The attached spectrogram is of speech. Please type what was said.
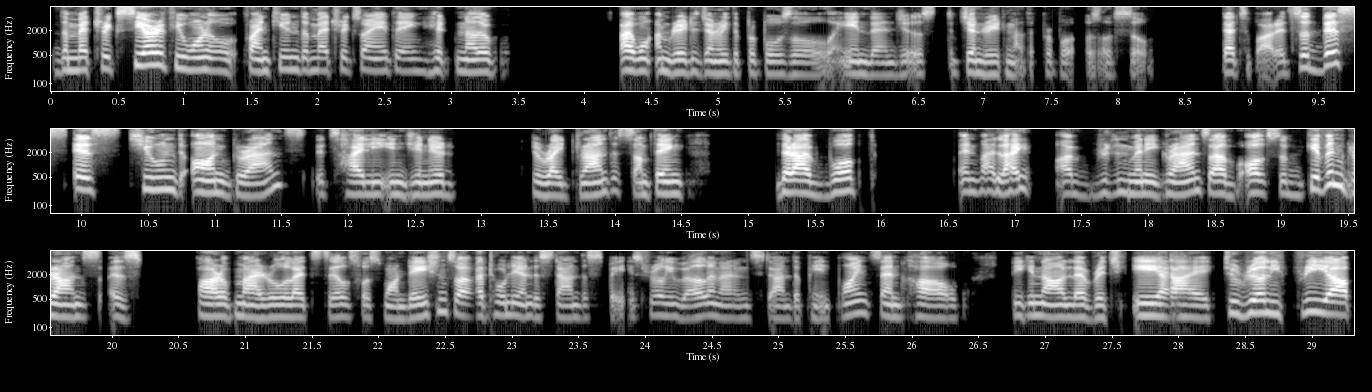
the metrics here. If you want to fine tune the metrics or anything, hit another I want, I'm ready to generate the proposal and then just generate another proposal. So that's about it. So this is tuned on grants. It's highly engineered to write grants. It's something that I've worked in my life. I've written many grants. I've also given grants as part of my role at Salesforce Foundation. So I totally understand the space really well and I understand the pain points and how we can now leverage AI to really free up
